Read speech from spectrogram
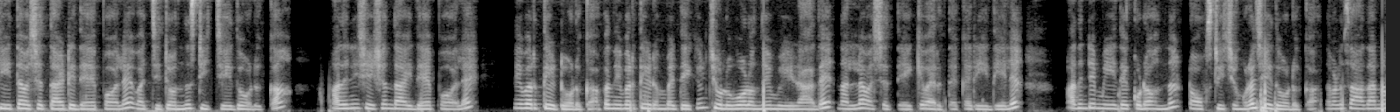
ചീത്ത വശത്തായിട്ട് ഇതേപോലെ വച്ചിട്ട് ഒന്ന് സ്റ്റിച്ച് ചെയ്ത് കൊടുക്കുക അതിനുശേഷം ദാ ഇതേപോലെ നിവർത്തിയിട്ട് കൊടുക്കുക. അപ്പോൾ നിവർത്തി ഇടുമ്പോഴത്തേക്കും ചുളിവുകളൊന്നും വീഴാതെ നല്ല വശത്തേക്ക് വരത്തക്ക രീതിയിൽ അതിന്റെ മീതെ കൂടെ ഒന്ന് ടോപ്പ് സ്റ്റിച്ചും കൂടെ ചെയ്ത് കൊടുക്കുക. നമ്മൾ സാധാരണ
